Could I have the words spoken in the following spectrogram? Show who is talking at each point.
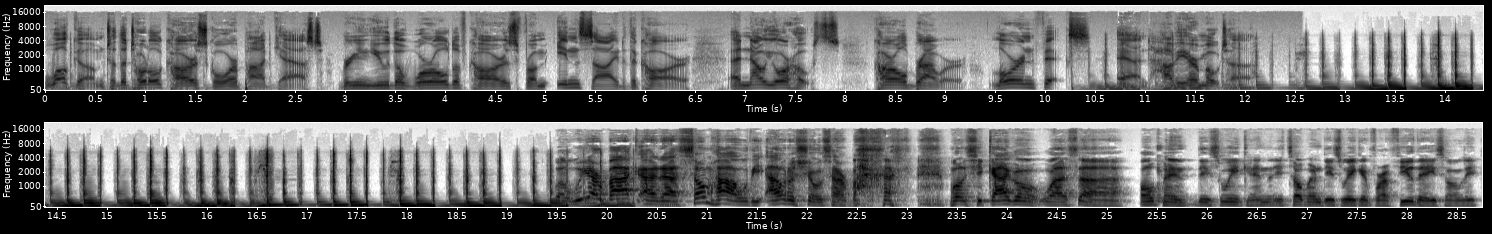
Speaker 1: Welcome to the Total Car Score podcast, bringing you the world of cars from inside the car. And now your hosts, Karl Brauer, Lauren Fix, and Javier Mota.
Speaker 2: Well, we are back, and uh, somehow the auto shows are back. well, Chicago was uh, open this weekend. It's open this weekend for a few days only.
